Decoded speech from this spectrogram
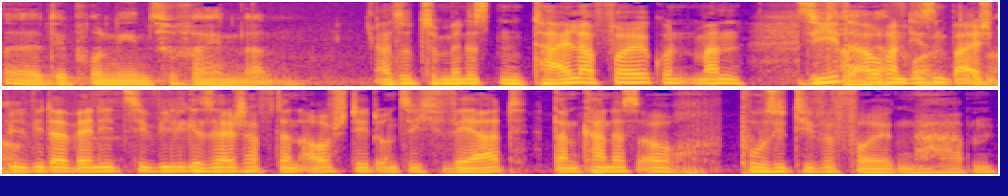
äh, Deponien zu verhindern. Also zumindest ein Teilerfolg und man sieht Teilerfolg, auch an diesem Beispiel genau. wieder, wenn die Zivilgesellschaft dann aufsteht und sich wehrt, dann kann das auch positive Folgen haben.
